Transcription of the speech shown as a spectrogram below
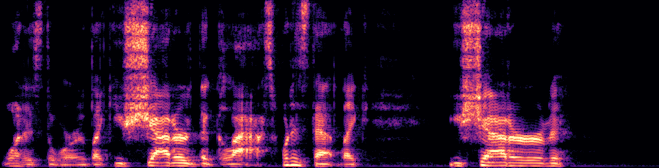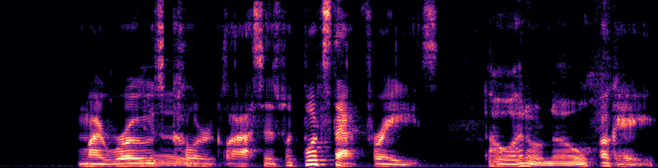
what is the word? Like you shattered the glass. What is that? Like you shattered my rose colored glasses. Like what's that phrase? Oh, I don't know. Okay.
